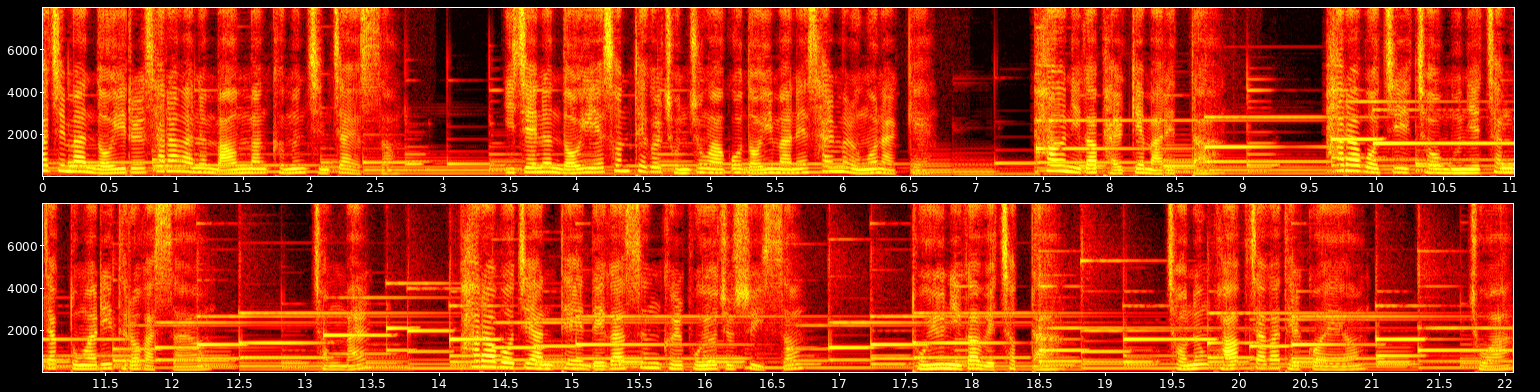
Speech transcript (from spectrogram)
하지만 너희를 사랑하는 마음만큼은 진짜였어. 이제는 너희의 선택을 존중하고 너희만의 삶을 응원할게. 하은이가 밝게 말했다. 할아버지, 저 문예 창작 동아리 들어갔어요. 정말? 할아버지한테 내가 쓴 글 보여줄 수 있어? 도윤이가 외쳤다. 저는 과학자가 될 거예요. 좋아.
